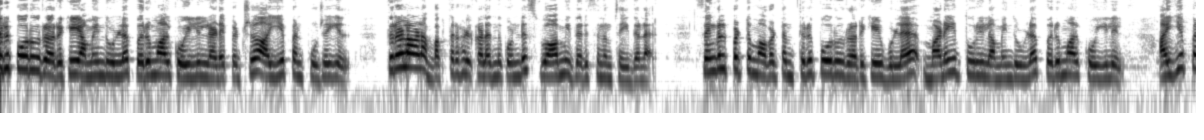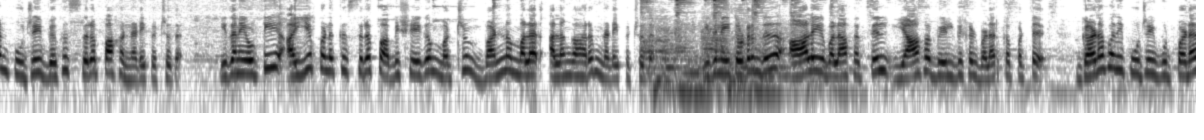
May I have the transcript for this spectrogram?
திருப்போரூர் அருகே அமைந்துள்ள பெருமாள் கோயிலில் நடைபெற்ற ஐயப்பன் பூஜையில் திரளான பக்தர்கள் கலந்து கொண்டு சுவாமி தரிசனம் செய்தனர். செங்கல்பட்டு மாவட்டம் திருப்போரூர் அருகே உள்ள மடையத்தூரில் அமைந்துள்ள பெருமாள் கோயிலில் ஐயப்பன் பூஜை வெகு சிறப்பாக நடைபெற்றது. இதனையொட்டி ஐயப்பனுக்கு சிறப்பு அபிஷேகம் மற்றும் வண்ண மலர் அலங்காரம் நடைபெற்றது. இதனைத் தொடர்ந்து ஆலய வளாகத்தில் யாக வேள்விகள் வளர்க்கப்பட்டு கணபதி பூஜை உட்பட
